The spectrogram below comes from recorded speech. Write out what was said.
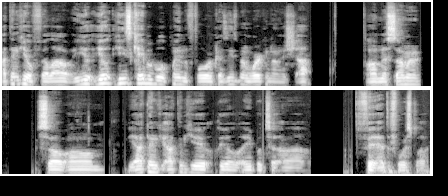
I think he'll fill out. He, he'll he's capable of playing the four because he's been working on his shot um this summer. So um, yeah, I think I think he'll he'll able to uh fit at the four spot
